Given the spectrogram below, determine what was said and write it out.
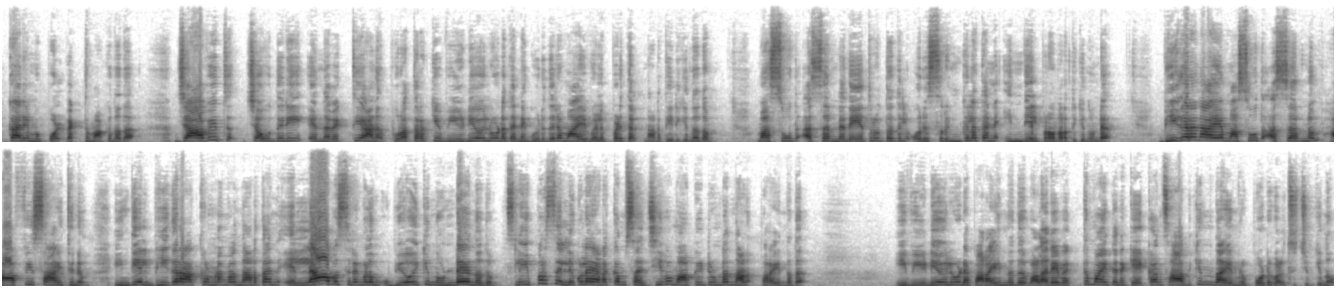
ഇക്കാര്യം ഇപ്പോൾ വ്യക്തമാക്കുന്നത്. ജാവേദ് ചൗധരി എന്ന വ്യക്തിയാണ് പുറത്തിറക്കിയ വീഡിയോയിലൂടെ തന്നെ ഗുരുതരമായ വെളിപ്പെടുത്തൽ നടത്തിയിരിക്കുന്നതും. മസൂദ് അസറിന്റെ നേതൃത്വത്തിൽ ഒരു ശൃംഖല തന്നെ ഇന്ത്യയിൽ പ്രവർത്തിക്കുന്നുണ്ട്. ഭീകരനായ മസൂദ് അസറിനും ഹാഫിസ് സായിദിനും ഇന്ത്യയിൽ ഭീകരാക്രമണങ്ങൾ നടത്താൻ എല്ലാ അവസരങ്ങളും ഉപയോഗിക്കുന്നുണ്ട് എന്നതും സ്ലീപ്പർ സെല്ലുകളെ അടക്കം സജീവമാക്കിയിട്ടുണ്ടെന്നാണ് പറയുന്നത്. ഈ വീഡിയോയിലൂടെ പറയുന്നത് വളരെ വ്യക്തമായി തന്നെ കേൾക്കാൻ സാധിക്കുന്നതായും റിപ്പോർട്ടുകൾ സൂചിപ്പിക്കുന്നു.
